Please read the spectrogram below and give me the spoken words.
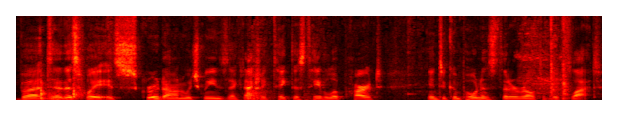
but uh, this way it's screwed on, which means I can actually take this table apart into components that are relatively flat.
